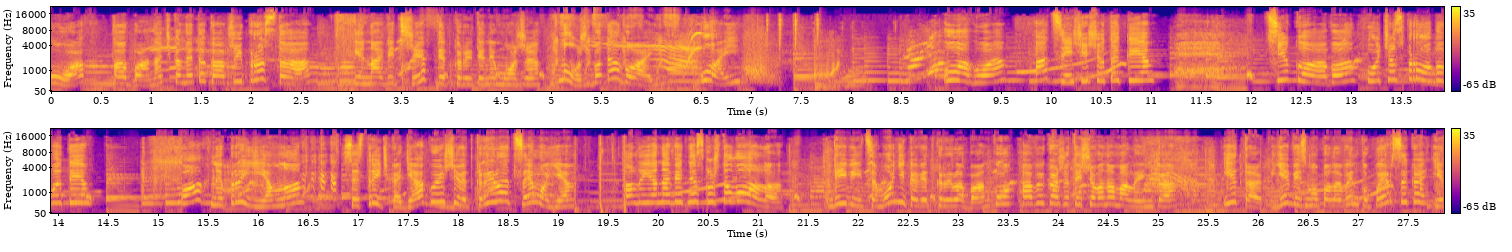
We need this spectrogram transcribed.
Ох, а баночка не така вже й проста. І навіть шеф відкрити не може. Ну ж, бо давай. Ой. Ого, а це ще що таке? Цікаво, хочу спробувати. Пахне приємно. Сестричка, дякую, що відкрила це моє. Але я навіть не скуштувала. Дивіться, Моніка відкрила банку, а ви кажете, що вона маленька. І так, я візьму половинку персика, і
